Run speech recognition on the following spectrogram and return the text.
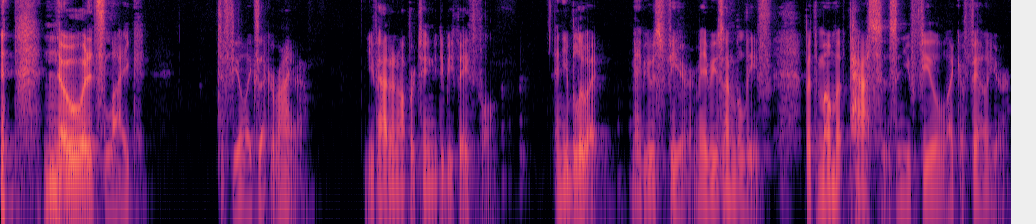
know what it's like to feel like Zechariah. You've had an opportunity to be faithful, and you blew it. Maybe it was fear, maybe it was unbelief, but the moment passes and you feel like a failure.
